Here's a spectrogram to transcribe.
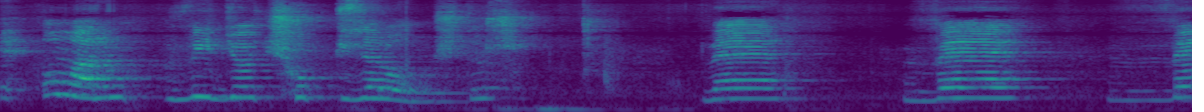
E, Umarım video çok güzel olmuştur. Ve ve ve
